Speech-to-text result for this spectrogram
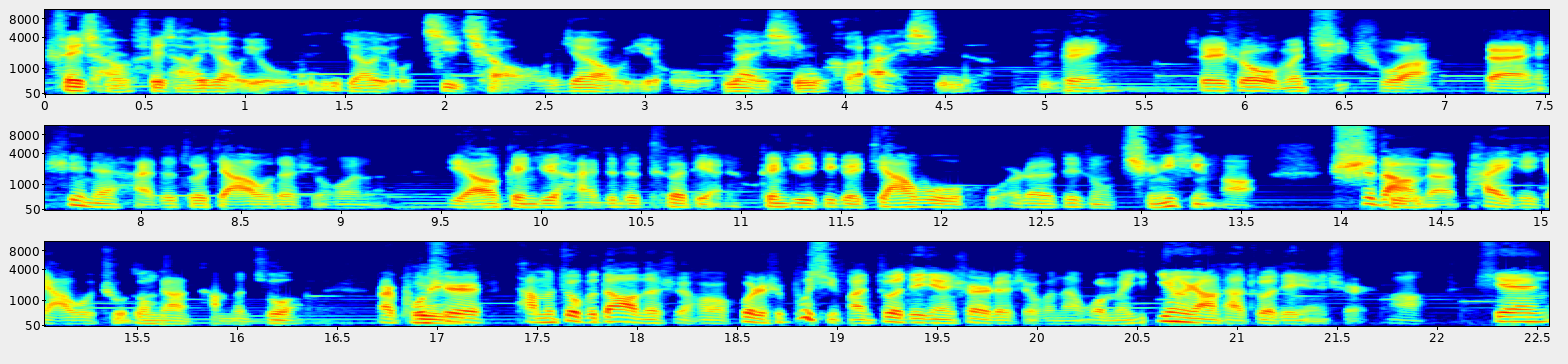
非常非常要有要有技巧，要有耐心和爱心的。对，所以说我们起初啊，在训练孩子做家务的时候呢。也要根据孩子的特点，根据这个家务活的这种情形啊，适当的派一些家务主动让他们做，而不是他们做不到的时候，或者是不喜欢做这件事儿的时候呢，我们硬让他做这件事儿啊。先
